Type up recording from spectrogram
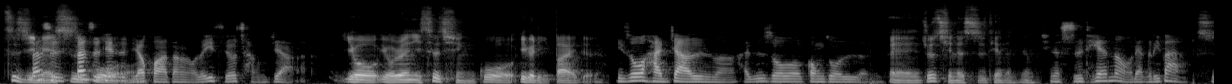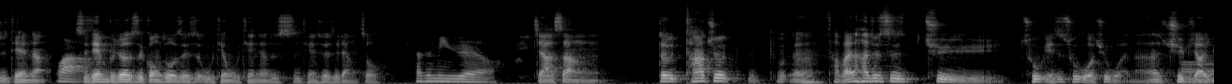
自己没试过，三十天是比较夸张了，我的意思就是长假了。有有人一次请过一个礼拜的？你说寒假日吗？还是说工作日？哎、欸，就是请了十天的这样，请了十天哦，两个礼拜，十天呐、啊，哇，十天不就是工作日是五天五天，这样子十天，所以是两周，他是蜜月哦，加上。对，他就不，嗯、呃，他反正他就是去出，也是出国去玩啊，那去比较远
